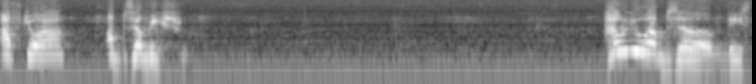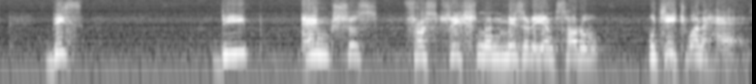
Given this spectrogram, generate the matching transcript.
of your observation. How you observe this, this deep, anxious frustration and misery and sorrow which each one has.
